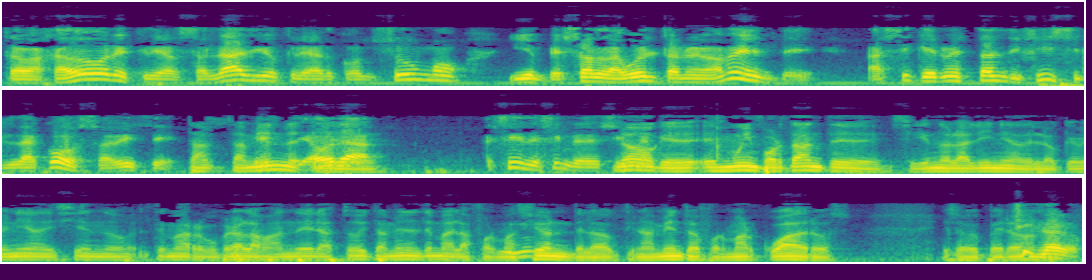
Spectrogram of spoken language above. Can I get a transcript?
trabajadores, crear salario, crear consumo y empezar la vuelta nuevamente. Así que no es tan difícil la cosa, ¿viste? Ta- también, Este, ahora, eh, sí, decime, decime. No, que es muy importante, siguiendo la línea de lo que venía diciendo, el tema de recuperar las banderas, todo, y también el tema de la formación, del adoctrinamiento, de formar cuadros, eso que Perón, Sí, claro.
